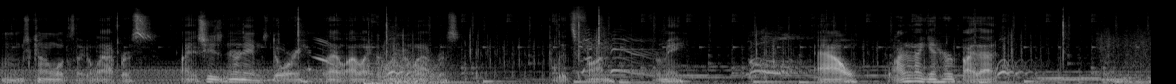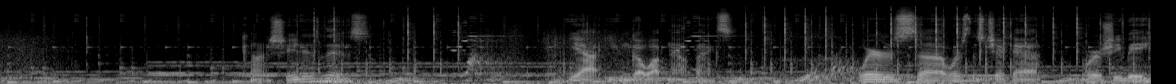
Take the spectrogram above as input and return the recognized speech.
Mm, which kind of looks like a Lapras. I, she's her name's Dory, I, I like calling her. It's fun for me. Ow! Why did I get hurt by that? What kind of shit is this? Yeah, you can go up now. Thanks. Where's uh, where's this chick at? Where's she be?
